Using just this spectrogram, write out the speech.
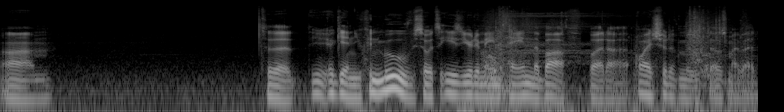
Um, to the again. You can move, so it's easier to maintain the buff. But uh, oh, I should have moved. That was my bad.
